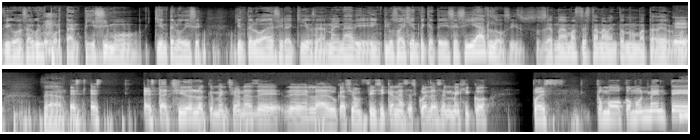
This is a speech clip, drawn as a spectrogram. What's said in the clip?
Digo, es algo importantísimo. ¿Quién te lo dice? ¿Quién te lo va a decir aquí? O sea, no hay nadie. E incluso hay gente que te dice, sí, hazlo. Sí, o sea, nada más te están aventando el matadero, ¿no? Sí. O sea, Es- es- está chido lo que mencionas de, de la educación física en las escuelas en México. Pues como comúnmente Es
